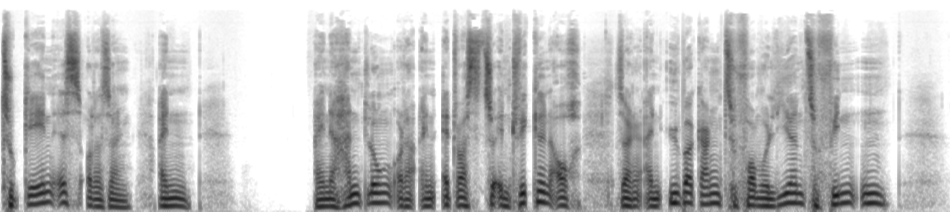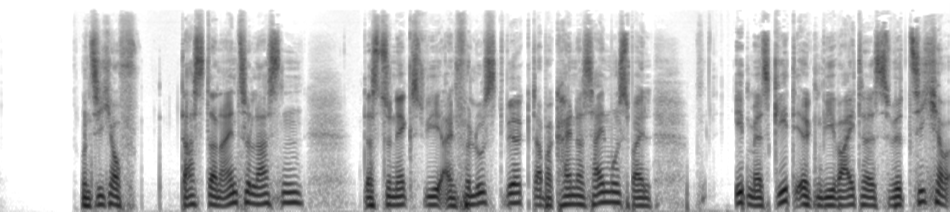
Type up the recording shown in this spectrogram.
zu gehen ist oder sagen, ein, eine Handlung oder ein etwas zu entwickeln, auch sagen einen Übergang zu formulieren, zu finden und sich auf das dann einzulassen, das zunächst wie ein Verlust wirkt, aber keiner sein muss, weil eben es geht irgendwie weiter, es wird sicher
